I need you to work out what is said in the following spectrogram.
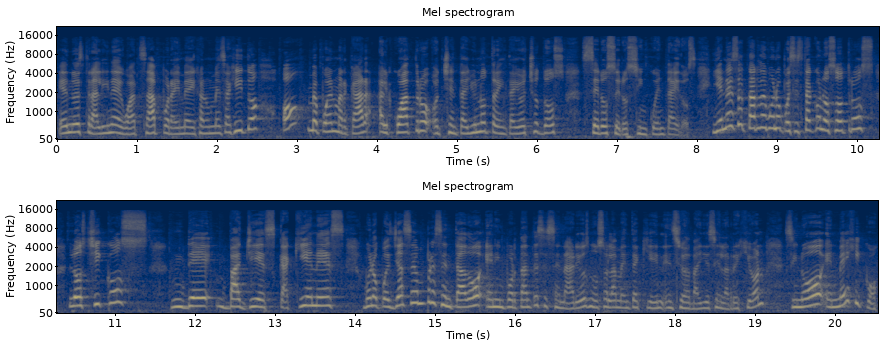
es nuestra línea de WhatsApp, por ahí me dejan un mensajito o me pueden marcar al 480 81 38 2 0052. Y en esta tarde, bueno, pues está con nosotros los chicos de Vallesca, quienes, bueno, pues ya se han presentado en importantes escenarios, no solamente aquí en, en Ciudad Valles y en la región, sino en México.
